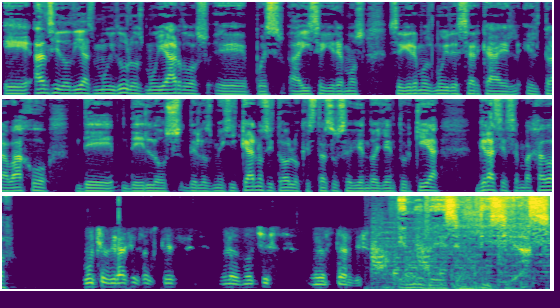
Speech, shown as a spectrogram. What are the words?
Eh, han sido días muy duros, muy arduos. Eh, pues ahí seguiremos, seguiremos muy de cerca el, el trabajo de, de, los, de los mexicanos y todo lo que está sucediendo allá en Turquía. Gracias, embajador. Muchas gracias a usted. Buenas noches. Buenas tardes. MBS Noticias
